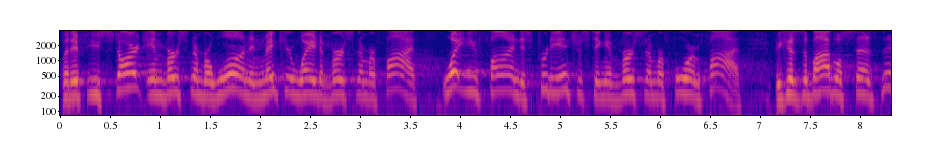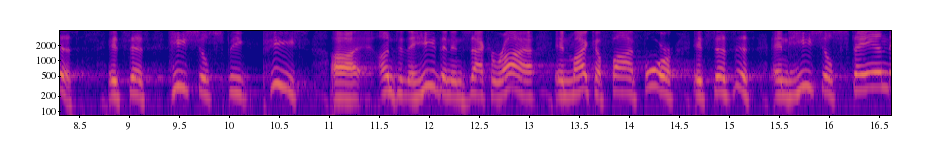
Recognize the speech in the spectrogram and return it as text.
But if you start in verse number one and make your way to verse number five, what you find is pretty interesting in verse number four and five. Because the Bible says this it says, He shall speak peace uh, unto the heathen in Zechariah. In Micah 5 4, it says this, And he shall stand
